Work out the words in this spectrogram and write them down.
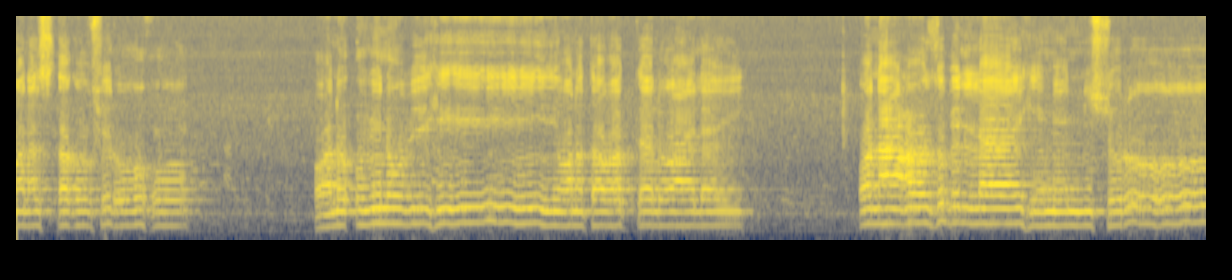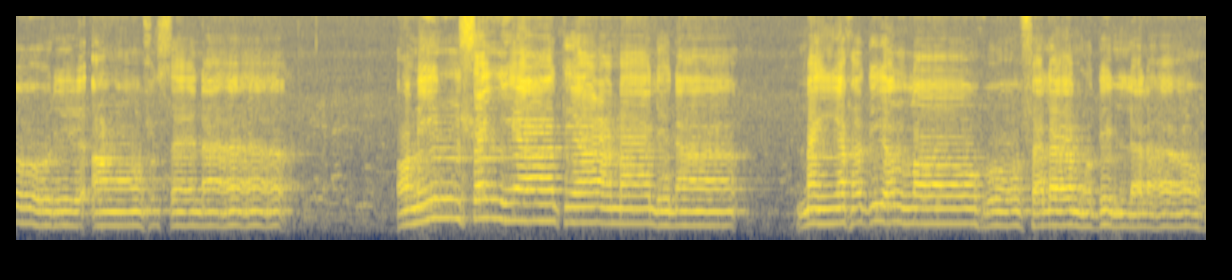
ونستغفره ونؤمن به ونتوكل عليه ونعوذ بالله من شرور أنفسنا ومن سيئات أعمالنا من يهدي الله فلا مضل له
